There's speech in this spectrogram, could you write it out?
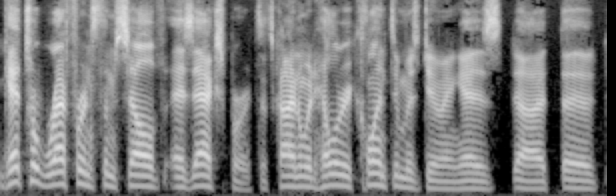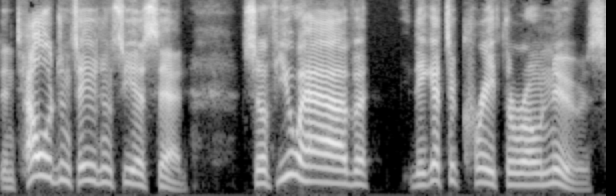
get to reference themselves as experts. It's kind of what Hillary Clinton was doing, as uh, the intelligence agency has said. So if you have, they get to create their own news.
